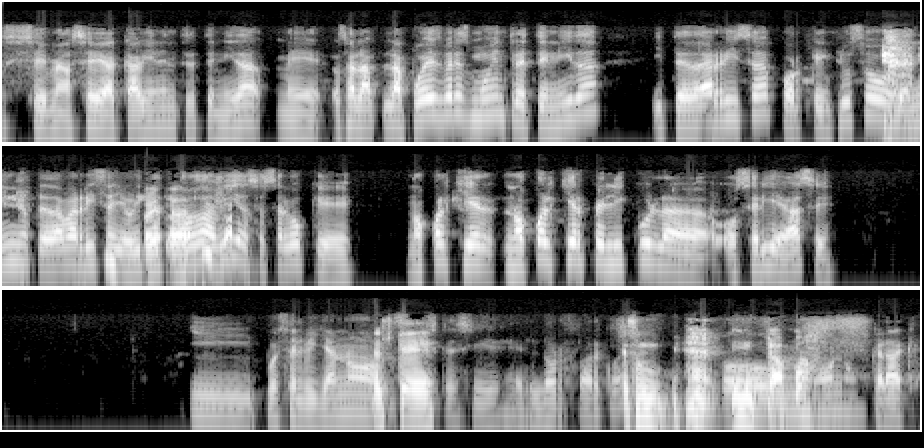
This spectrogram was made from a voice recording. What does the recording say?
se me hace acá bien entretenida. Me, o sea, la, la puedes ver, es muy entretenida y te da risa porque incluso de niño te daba risa y ahorita todavía, o sea, es algo que no cualquier, no cualquier película o serie hace. Y pues el villano, Es sí, que es que sí, el Lord Farquaad, es un, un un capo. mamón, un crack,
